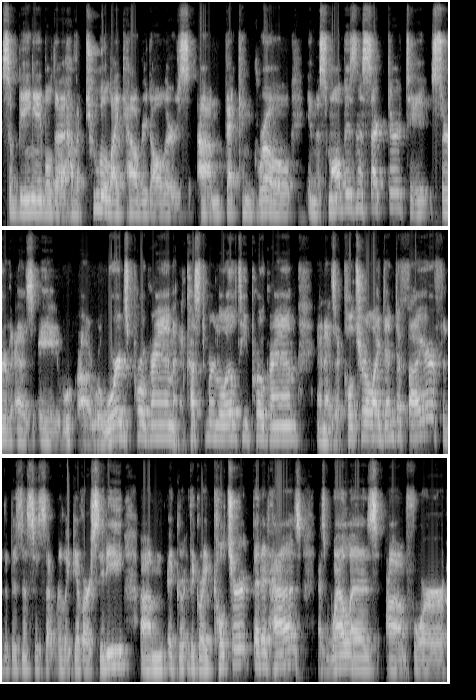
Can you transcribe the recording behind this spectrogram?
so being able to have a tool like Calgary Dollars um, that can grow in the small business sector to serve as a, a rewards program and a customer loyalty program and as a cultural identifier for the businesses that really give our city um, a, the great culture that it has has, as well as um, for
